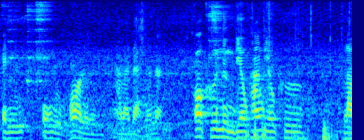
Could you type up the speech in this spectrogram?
เป็นองค์หลวงพ่อเลยอะไรแบบนั้นน่ะ ก็คือหนึ่งเดียวครั้งเดียวคือเรา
